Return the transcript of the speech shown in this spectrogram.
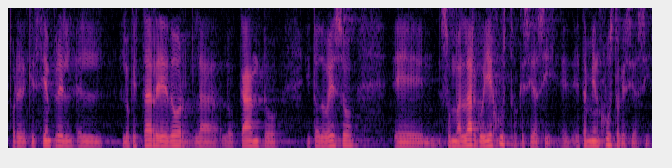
por el que siempre lo que está alrededor, la, los cantos y todo eso, eh, son más largos y es justo que sea así, es también justo que sea así.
